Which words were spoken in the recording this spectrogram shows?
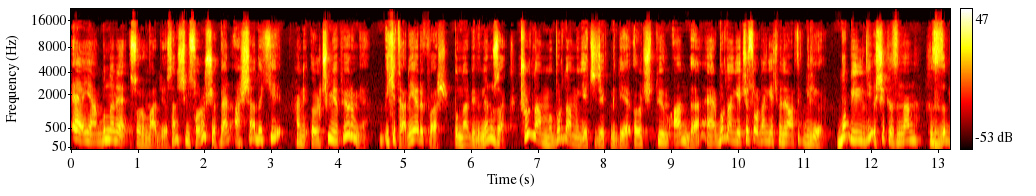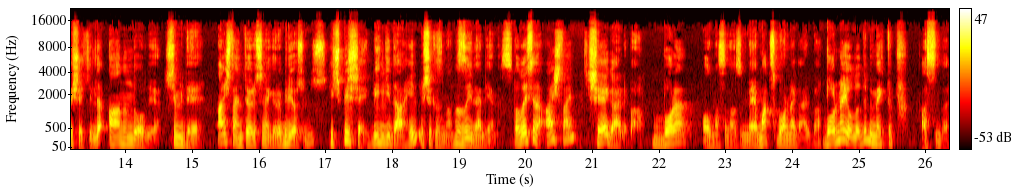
e yani bunda ne sorun var diyorsanız şimdi sorun şu. Ben aşağıdaki hani ölçüm yapıyorum ya. iki tane yarık var. Bunlar birbirinden uzak. Şuradan mı buradan mı geçecek mi diye ölçtüğüm anda eğer buradan geçiyorsa oradan geçmediğini artık biliyorum. Bu bilgi ışık hızından hızlı bir şekilde anında oluyor. Şimdi Einstein teorisine göre biliyorsunuz hiçbir şey bilgi dahil ışık hızından hızlı ilerleyemez. Dolayısıyla Einstein şeye galiba Bohr'a olması lazım veya Max Born'a galiba. Born'a yolladığı bir mektup aslında.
